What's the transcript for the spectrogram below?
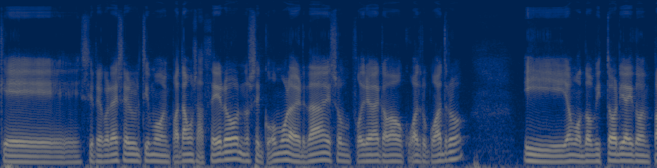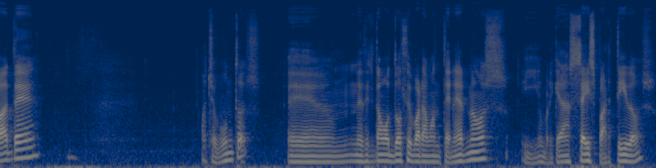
Que si recordáis el último empatamos a cero. No sé cómo, la verdad. Eso podría haber acabado 4-4. Y llevamos dos victorias y dos empates. 8 puntos. Eh, necesitamos 12 para mantenernos. Y hombre, quedan 6 partidos.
